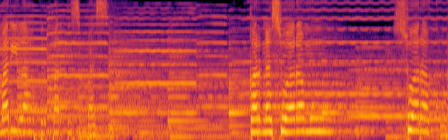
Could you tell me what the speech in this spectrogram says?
Marilah berpartisipasi. Karena suaramu, suaraku,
